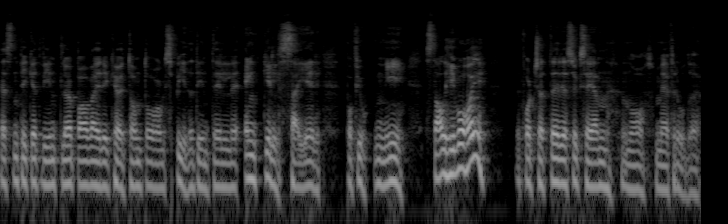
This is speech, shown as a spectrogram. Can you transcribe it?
Hesten fikk et vint løp av Eirik Høytomt og speedet inn til enkel seier på 14-9. Stall hiv ohoi fortsetter suksessen nå med Frode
